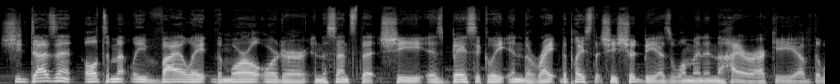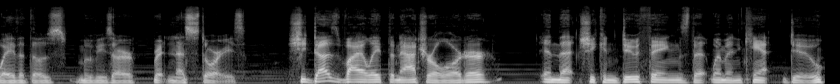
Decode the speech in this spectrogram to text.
She doesn't ultimately violate the moral order in the sense that she is basically in the right, the place that she should be as a woman in the hierarchy of the way that those movies are written as stories. She does violate the natural order in that she can do things that women can't do.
